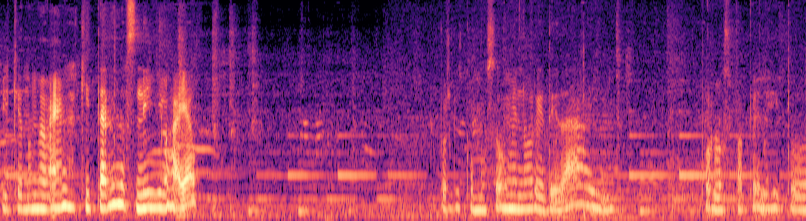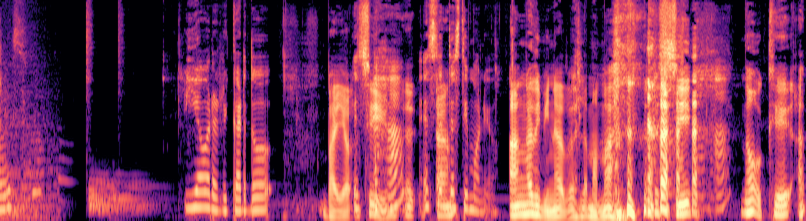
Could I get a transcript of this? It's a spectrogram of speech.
y que no me vayan a quitar los niños allá. Porque como son menores de edad y por los papeles y todo eso. Y ahora, Ricardo, Vaya, sí. Eh, ese testimonio. Han adivinado, es la mamá. sí. No, que, ah,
